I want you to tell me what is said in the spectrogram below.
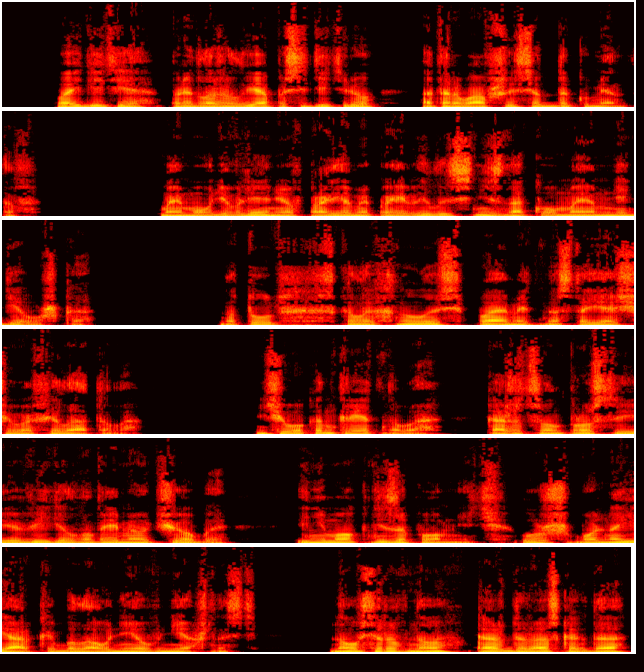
— Войдите, — предложил я посетителю, оторвавшись от документов. К моему удивлению, в проеме появилась незнакомая мне девушка. Но тут всколыхнулась память настоящего Филатова. Ничего конкретного. Кажется, он просто ее видел во время учебы и не мог не запомнить. Уж больно яркой была у нее внешность. Но все равно, каждый раз, когда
